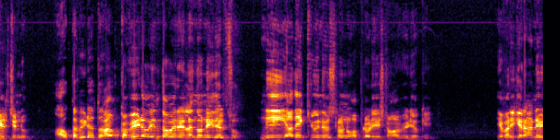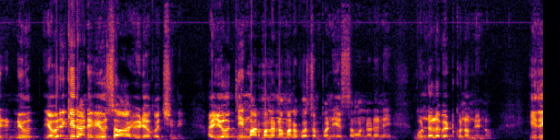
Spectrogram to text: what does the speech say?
చీల్చాడు. ఆ ఒక్క వీడియోతో ఆ ఒక్క వీడియో ఎంత వైరల్ అయిందో నీకు తెలుసు. నీ అదే క్యూ న్యూస్లో నువ్వు అప్లోడ్ చేసినావు ఆ వీడియోకి. ఎవరికి రాని న్యూ ఎవరికి రాని వ్యూస్ ఆ వీడియోకి వచ్చింది. అయ్యో తీన్మార్ మల్లన్న మన కోసం పని చేస్తా ఉన్నాడని గుండెలో పెట్టుకున్నాం నిన్ను. ఇది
